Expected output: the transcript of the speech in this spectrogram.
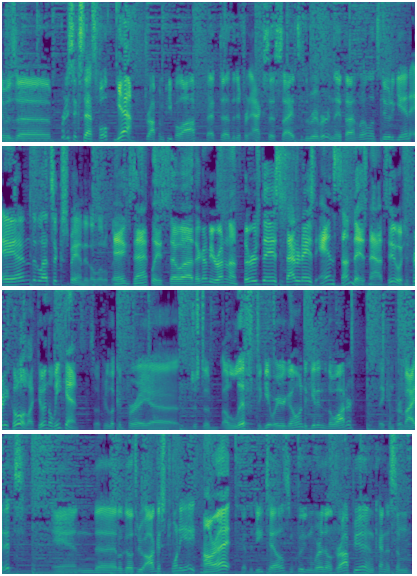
it was uh, pretty successful. Yeah. Dropping people off at uh, the different access sites of the river, and they thought, well, let's do it again, and let's expand it a little bit. Exactly. So uh, they're going to be running on Thursdays, Saturdays, and Sundays now too, which is pretty cool. Like doing the weekend. So if you're looking for a uh, just a, a lift to get where you're going to get into the water, they can provide it, and uh, it'll go through August 28th. All right. Got the details, including where they'll drop you and kind of some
